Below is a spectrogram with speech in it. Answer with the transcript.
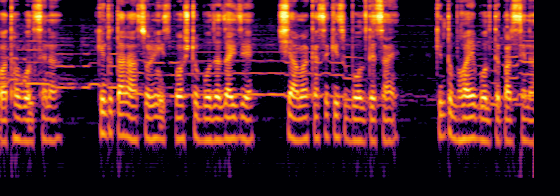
কথাও বলছে না। কিন্তু তার আচরণে স্পষ্ট বোঝা যায় যে সে আমার কাছে কিছু বলতে চায়, কিন্তু ভয়ে বলতে পারছে না।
